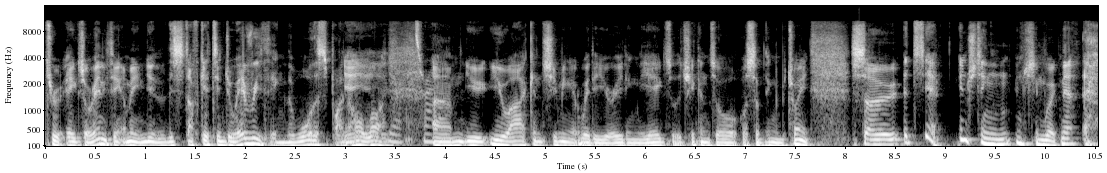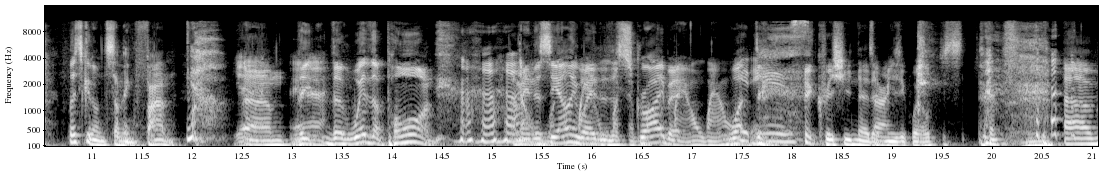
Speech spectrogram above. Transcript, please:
through eggs or anything. I mean, you know, this stuff gets into everything, the water supply, the whole lot. yeah. Yeah, that's right. Um, you you are consuming it whether you're eating the eggs or the chickens or, or something in between. So it's yeah, interesting interesting work. Now let's get on to something fun. Yeah. Um, Yeah. the the weather porn. I mean, it's the only way to describe it. Wow, wow. What, It is. Chris, you know that music well. Um,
